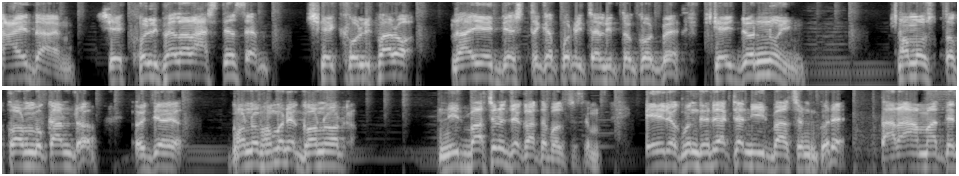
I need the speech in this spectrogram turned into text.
কায়দায় সে খলিফালার আসতেছে সেই খলিফারা এই দেশটাকে পরিচালিত করবে। সেই জন্যই সমস্ত কর্মকাণ্ড, ওই যে গণভবনে গণ নির্বাচনের যে কথা বলতেছেন এইরকম ধরে একটা নির্বাচন করে তারা আমাদের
